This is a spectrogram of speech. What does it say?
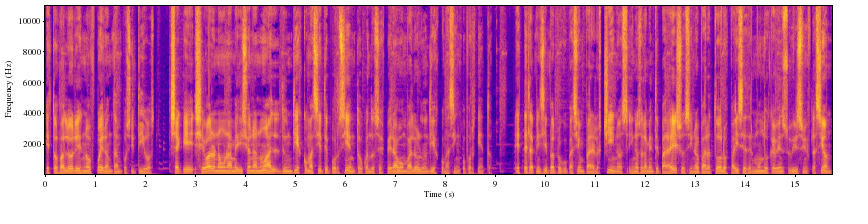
Estos valores no fueron tan positivos, ya que llevaron a una medición anual de un 10,7% cuando se esperaba un valor de un 10,5%. Esta es la principal preocupación para los chinos, y no solamente para ellos, sino para todos los países del mundo que ven subir su inflación,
